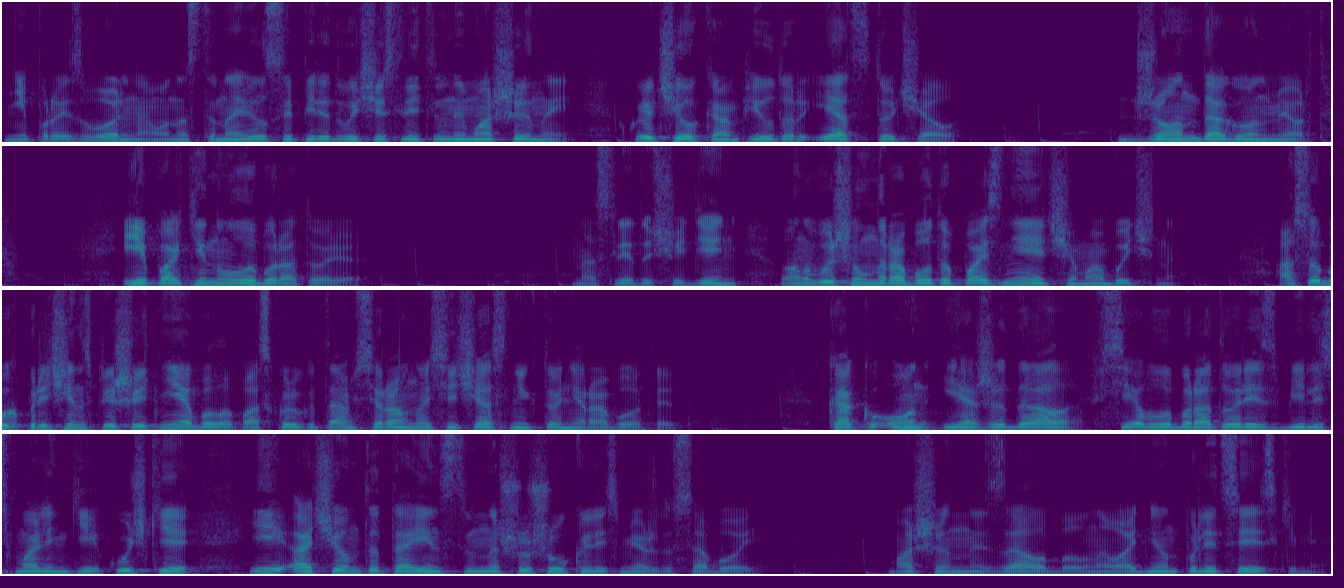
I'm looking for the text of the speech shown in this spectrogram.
Непроизвольно он остановился перед вычислительной машиной, включил компьютер и отстучал. Джон Дагон мертв. И покинул лабораторию. На следующий день он вышел на работу позднее, чем обычно. Особых причин спешить не было, поскольку там все равно сейчас никто не работает. Как он и ожидал, все в лаборатории сбились в маленькие кучки и о чем-то таинственно шушукались между собой. Машинный зал был наводнен полицейскими.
